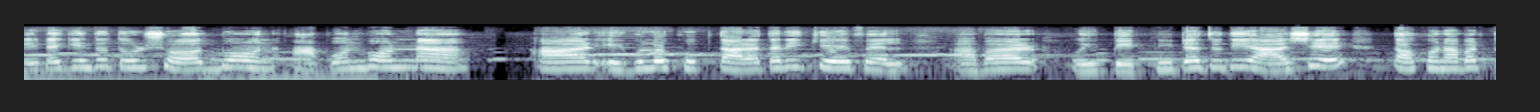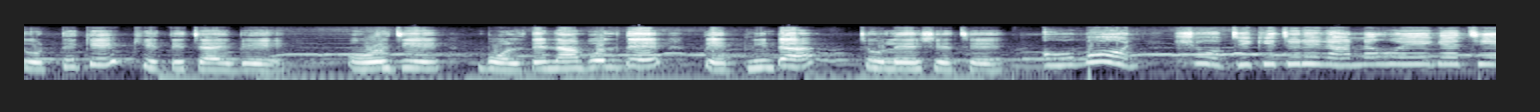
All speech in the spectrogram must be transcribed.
এটা কিন্তু তোর সৎ বোন, আপন বোন না। আর এগুলো খুব তাড়াতাড়ি খেয়ে ফেল। আবার ওই পেটনিটা যদি আসে, তখন আবার তোর থেকে খেতে চাইবে। ওই যে, বলতে না বলতে পেটনিটা চলে এসেছে। ও বোন সবজি খিচুড়ি রান্না হয়ে গেছে।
